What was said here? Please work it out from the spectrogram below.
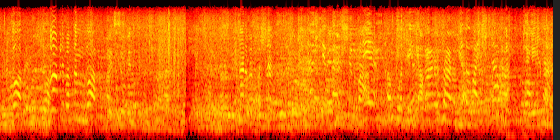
Добре, добре. Добре, баб там добре. Зараз вас ще. Я ще перші бабі, а потім я. Ти давай штаб, то я не знаю.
